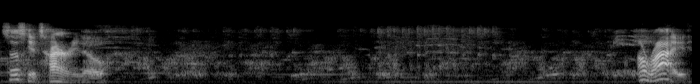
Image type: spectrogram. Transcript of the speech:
So this gets tiring though. Alright.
